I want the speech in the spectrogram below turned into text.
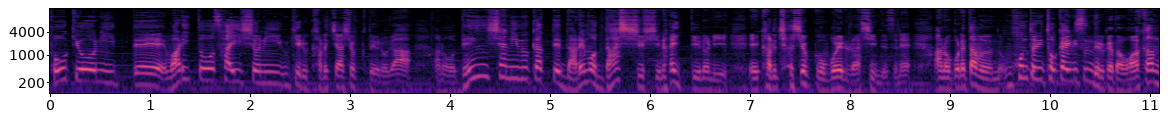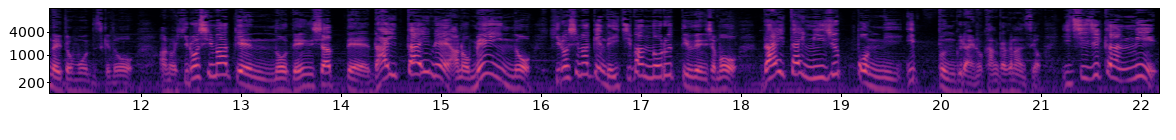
東京に行って割と最初に受けるカルチャーショックというのが、あの、電車に向かって誰もダッシュしないっていうのに、えカルチャーショックを覚えるらしいんですね。あの、これ多分、本当に都会に住んでる方は分かんないと思うんですけど、あの、広島県の電車って、大体ね、あの、メインの広島県で一番乗るっていう電車も、大体20本に1分ぐらいの間隔なんですよ。1時間に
